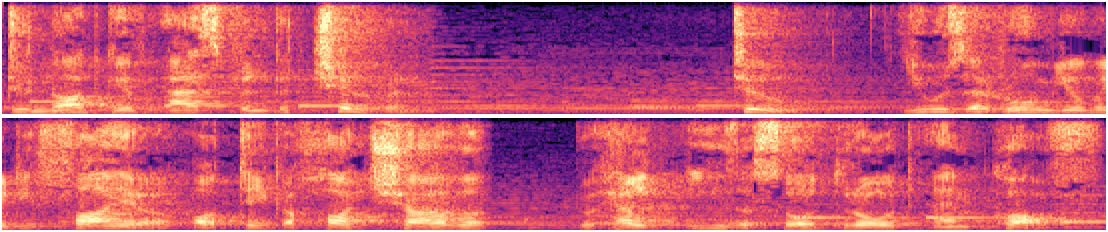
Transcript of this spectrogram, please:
do not give aspirin to children. 2. Use a room humidifier or take a hot shower to help ease a sore throat and cough.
